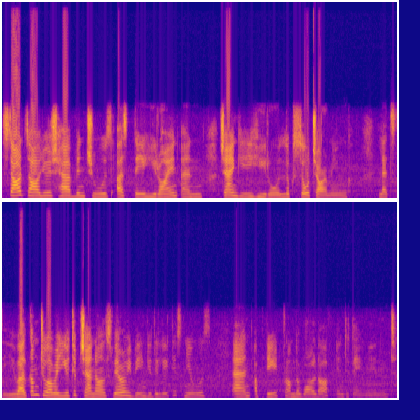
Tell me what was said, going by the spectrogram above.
Star Zhao Lusi have been choose as the heroine and Cheng Yi hero. Looks so charming. Let's see. Welcome to our YouTube channels where we bring you the latest news and update from the world of entertainment.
